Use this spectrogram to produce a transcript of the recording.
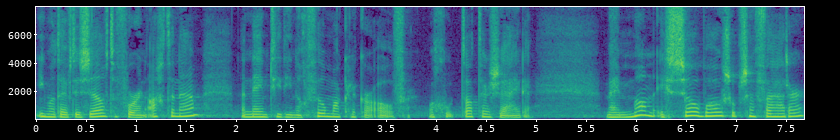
iemand heeft dezelfde voor- en achternaam, dan neemt hij die nog veel makkelijker over. Maar goed, dat terzijde. Mijn man is zo boos op zijn vader,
